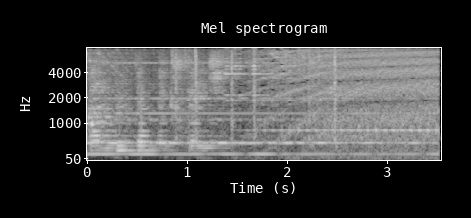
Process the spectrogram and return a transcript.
next stage.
